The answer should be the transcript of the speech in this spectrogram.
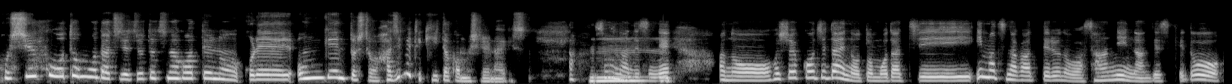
補修校友達でずっとつながってるの、これ音源としては初めて聞いたかもしれないです。あ、そうなんですね。あの、補修校時代のお友達、今つながってるのは3人なんですけど、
